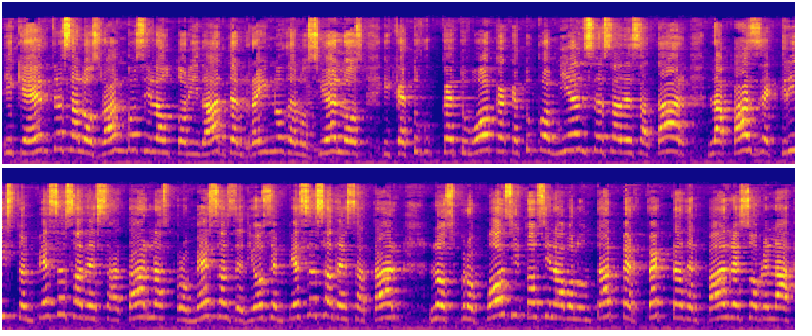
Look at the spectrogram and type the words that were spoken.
y que entres a los rangos y la autoridad del reino de los cielos y que tu, que tu boca, que tú comiences a desatar la paz de Cristo, empieces a desatar las promesas de Dios, empieces a desatar los propósitos y la voluntad perfecta del Padre sobre la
